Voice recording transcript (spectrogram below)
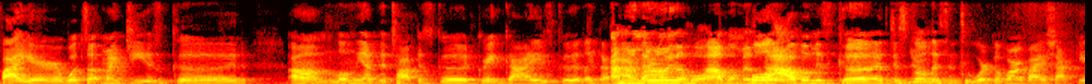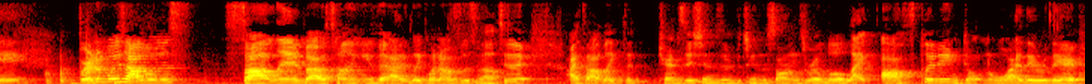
fire. What's Up My G is good. Um, Lonely at the Top is good. Great Guy is good. Like that's I mean, literally, the whole album is whole good. album is good. Just go listen to Work of Art by Asake. Burna Boy's album is solid, but I was telling you that I like when I was listening Oh. to it, I thought like the transitions in between the songs were a little like off putting. Don't know why they were there.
